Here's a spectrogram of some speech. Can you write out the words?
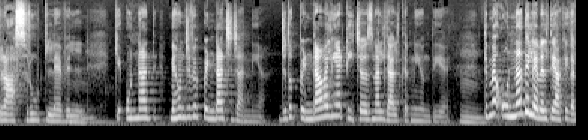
grassroot level ਕਿ ਉਹਨਾਂ ਮੈਂ ਹੁਣ ਜਿਵੇਂ ਪਿੰਡਾਂ 'ਚ ਜਾਂਦੀ ਆ ਜਦੋਂ ਪਿੰਡਾਂ ਵਾਲੀਆਂ ਟੀਚਰਸ ਨਾਲ ਗੱਲ ਕਰਨੀ ਹੁੰਦੀ ਹੈ ਤੇ ਮੈਂ ਉਹਨਾਂ ਦੇ ਲੈਵਲ ਤੇ ਆ ਕੇ ਗੱਲ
